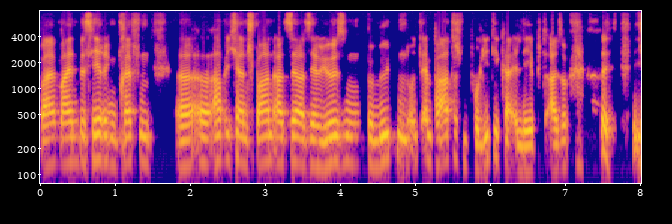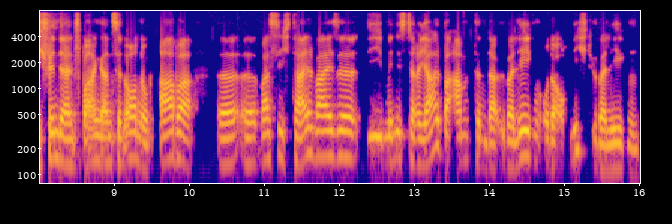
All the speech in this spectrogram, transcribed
bei meinen bisherigen Treffen äh, äh habe ich Herrn Spahn als sehr seriösen, bemühten und empathischen Politiker erlebt. Also ich finde Herrn Spahn ganz in Ordnung. Aber äh, äh, was sich teilweise die Ministerialbeamten da überlegen oder auch nicht überlegen,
